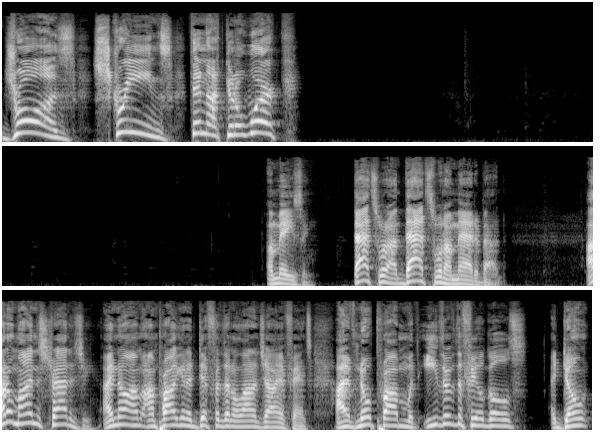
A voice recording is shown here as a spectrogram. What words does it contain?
Draws, screens, they're not going to work. Amazing. That's what I'm that's what I'm mad about. I don't mind the strategy. I know I'm, I'm probably going to differ than a lot of Giant fans. I have no problem with either of the field goals. I don't.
